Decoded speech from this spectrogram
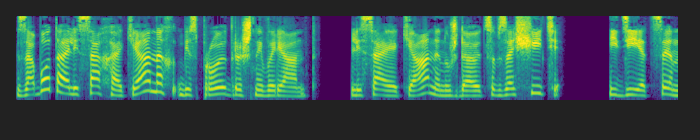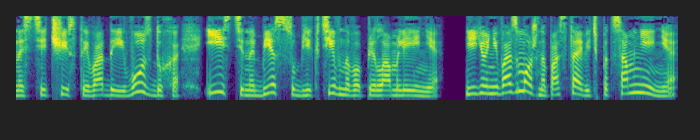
Забота о лесах и океанах — беспроигрышный вариант. Леса и океаны нуждаются в защите. Идея ценности чистой воды и воздуха — истина без субъективного преломления. Ее невозможно поставить под сомнение.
